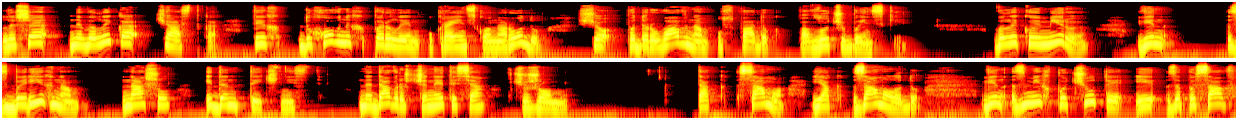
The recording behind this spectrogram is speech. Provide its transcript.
лише невелика частка тих духовних перлин українського народу, що подарував нам у спадок Павло Чубинський. Великою мірою він зберіг нам нашу ідентичність, не дав розчинитися в чужому. Так само, як замолоду, він зміг почути і записав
